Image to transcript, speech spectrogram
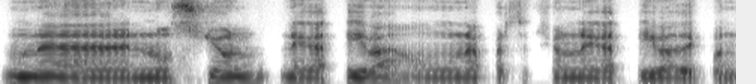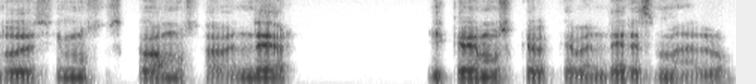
una noción negativa o una percepción negativa de cuando decimos es que vamos a vender y creemos que, que vender es malo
